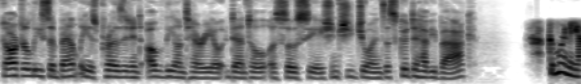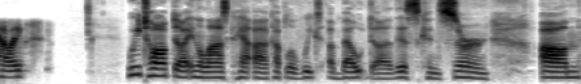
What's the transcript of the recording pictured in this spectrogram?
Dr. Lisa Bentley is president of the Ontario Dental Association. She joins us. Good to have you back. Good morning, Alex. We talked uh, in the last ca- uh, couple of weeks about uh, this concern. Um,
